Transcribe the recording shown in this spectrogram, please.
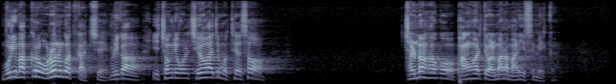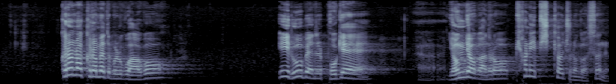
물이 막 끓어오르는 것 같이 우리가 이 정력을 제어하지 못해서 절망하고 방황할 때 얼마나 많이 있습니까? 그러나 그럼에도 불구하고 이 루벤을 복의 어, 영역 안으로 편입시켜 주는 것은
